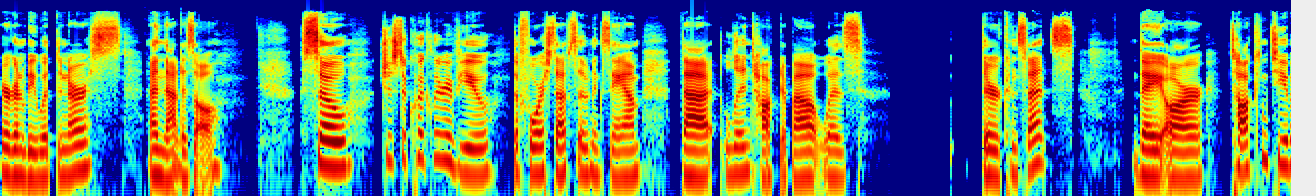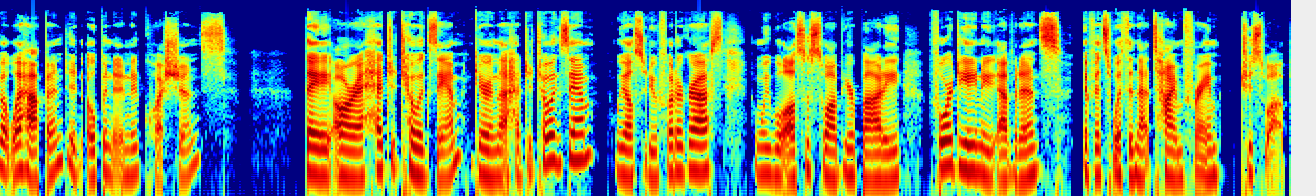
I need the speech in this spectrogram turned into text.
You're going to be with the nurse and that is all. So, just to quickly review the four steps of an exam that Lynn talked about was their consents. They are talking to you about what happened in open-ended questions. They are a head to toe exam. During that head to toe exam, we also do photographs, and we will also swab your body for DNA evidence if it's within that time frame to swab.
